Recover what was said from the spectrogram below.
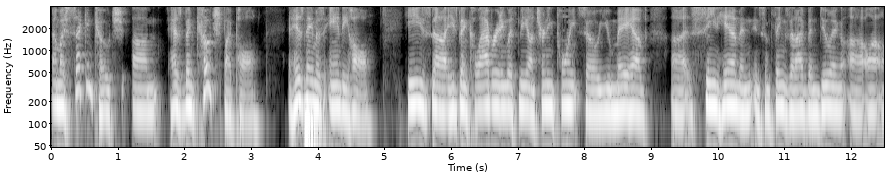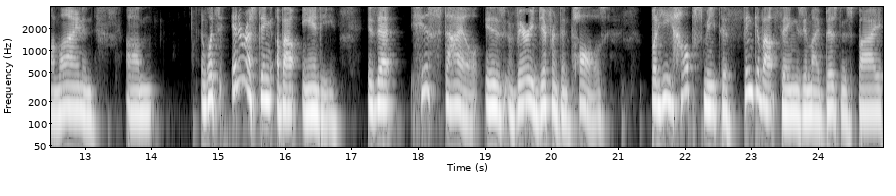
Now, my second coach um, has been coached by Paul, and his name is Andy Hall. He's uh, he's been collaborating with me on Turning Point, so you may have uh, seen him in, in some things that I've been doing uh, online. And um, and what's interesting about Andy is that his style is very different than Paul's, but he helps me to think about things in my business by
